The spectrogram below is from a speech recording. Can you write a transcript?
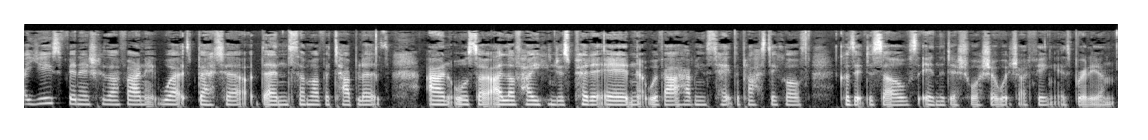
I use Finish because I find it works better than some other tablets. And also I love how you can just put it in without having to take the plastic off because it dissolves in the dishwasher which I think is brilliant.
